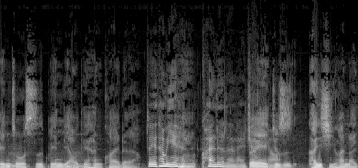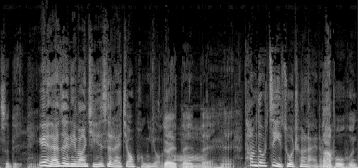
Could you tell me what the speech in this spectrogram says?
边做事边聊天，很快乐啊。所以他们也很快乐的来这里，对，就是很喜欢来这里。因为来这个地方其实是来交朋友的，对对对。他们都是自己坐车来的，大部分。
